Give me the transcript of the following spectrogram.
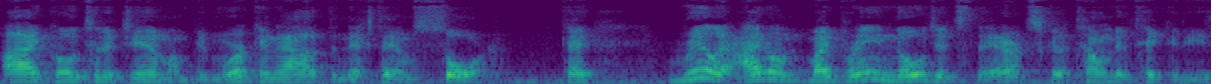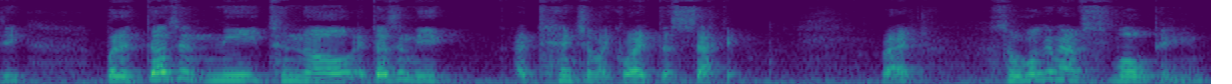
I go to the gym, I've been working out, the next day I'm sore. Okay, really, I don't. My brain knows it's there. It's telling me to take it easy, but it doesn't need to know. It doesn't need attention like right this second, right? So we're gonna have slow pain.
